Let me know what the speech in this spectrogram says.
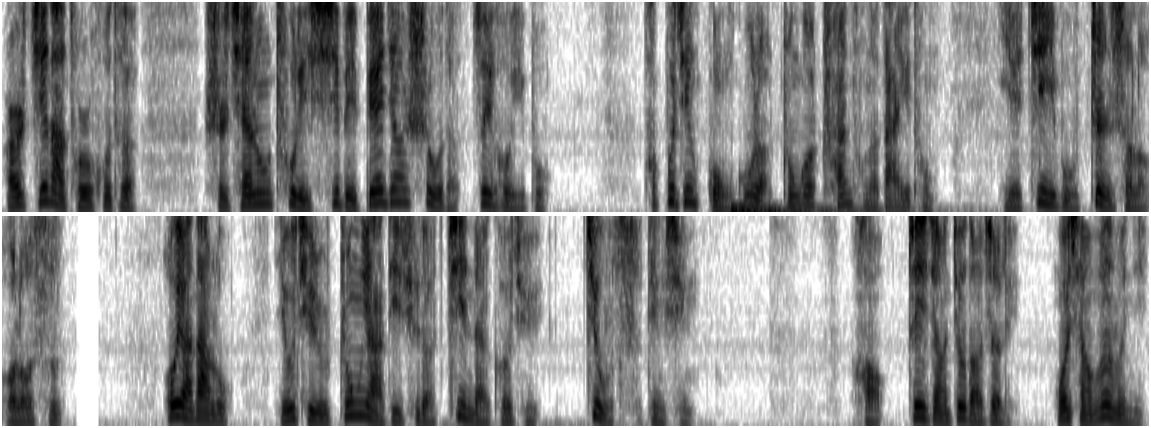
而接纳图尔扈特是乾隆处理西北边疆事务的最后一步，他不仅巩固了中国传统的大一统，也进一步震慑了俄罗斯。欧亚大陆，尤其是中亚地区的近代格局就此定型。好，这一讲就到这里，我想问问你。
